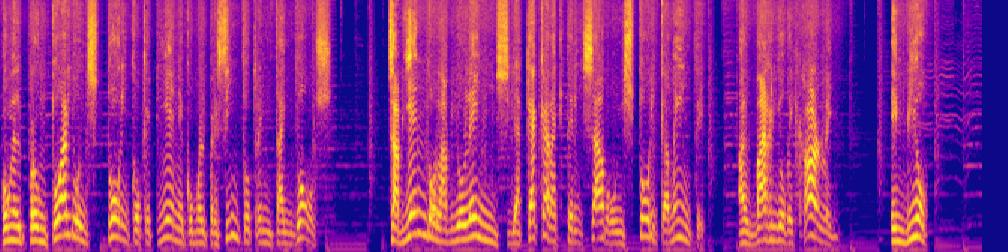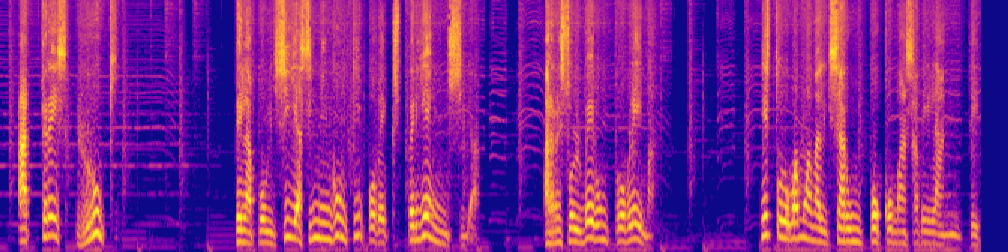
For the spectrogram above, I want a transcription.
con el prontuario histórico que tiene como el precinto 32, sabiendo la violencia que ha caracterizado históricamente al barrio de Harlem, envió a tres rookies de la policía sin ningún tipo de experiencia a resolver un problema. Esto lo vamos a analizar un poco más adelante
